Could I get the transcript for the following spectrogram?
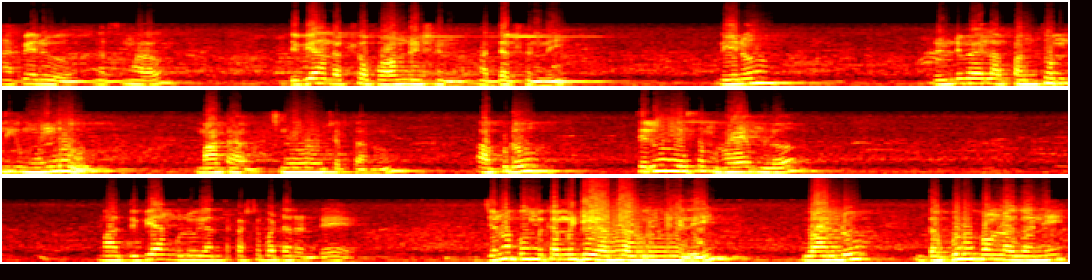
నా పేరు నరసింహారావు. దివ్యాంగ రక్ష ఫౌండేషన్ అధ్యక్షుడిని. నేను రెండు వేల పంతొమ్మిదికి ముందు మాట చిన్నగా చెప్తాను. అప్పుడు తెలుగుదేశం హయాంలో మా దివ్యాంగులు ఎంత కష్టపడ్డారంటే జనభూమి కమిటీ అనేది ఉండేది వాళ్ళు డబ్బు రూపంలో కానీ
